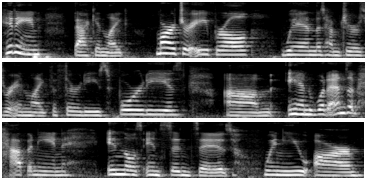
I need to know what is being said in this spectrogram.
hitting back in like March or April when the temperatures were in like the 30s, 40s. Um, and what ends up happening in those instances when you are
